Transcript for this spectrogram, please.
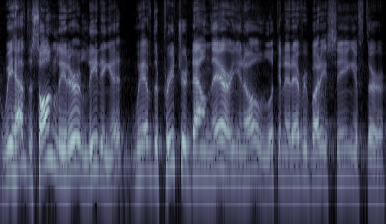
We have the song leader leading it. We have the preacher down there you know, looking at everybody, seeing if there,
